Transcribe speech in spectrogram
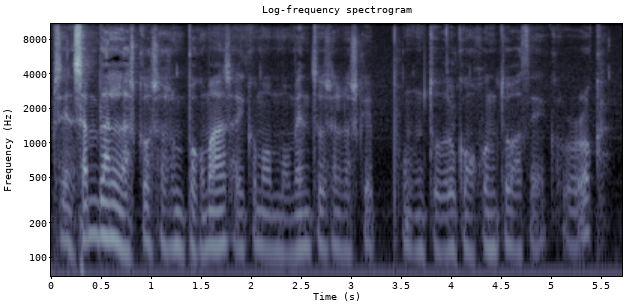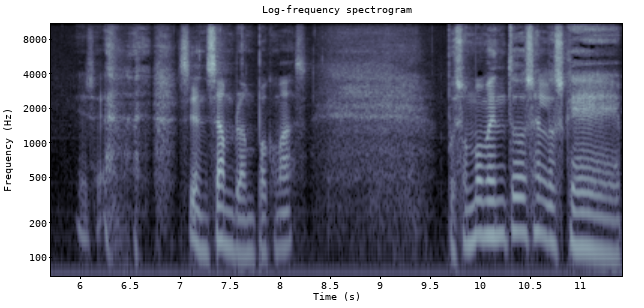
se ensamblan las cosas un poco más, hay como momentos en los que pum, todo el conjunto hace rock y se, se, ensambla un poco más. Pues son momentos en los que,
